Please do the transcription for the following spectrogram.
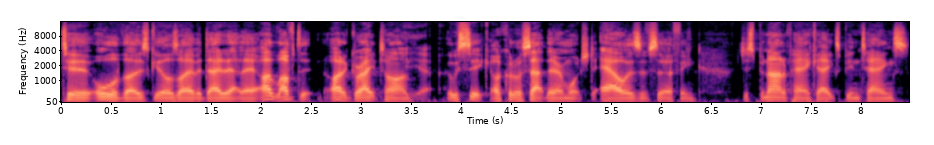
to all of those girls I ever dated out there, I loved it. I had a great time. Yeah. It was sick. I could have sat there and watched hours of surfing, just banana pancakes, bintangs,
